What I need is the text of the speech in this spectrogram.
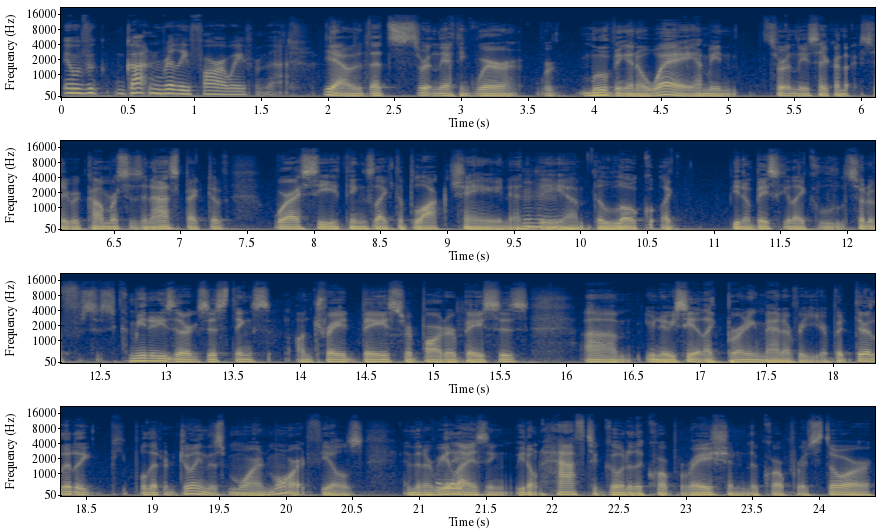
you know, we've gotten really far away from that. yeah, that's certainly I think where we're moving in a way. I mean, certainly sacred sacred commerce is an aspect of where I see things like the blockchain and the um, the local like you know basically like sort of communities that are existing on trade base or barter bases. Um, you know, you see it like Burning Man every year, but there are literally people that are doing this more and more. It feels, and that are realizing we don't have to go to the corporation, the corporate store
